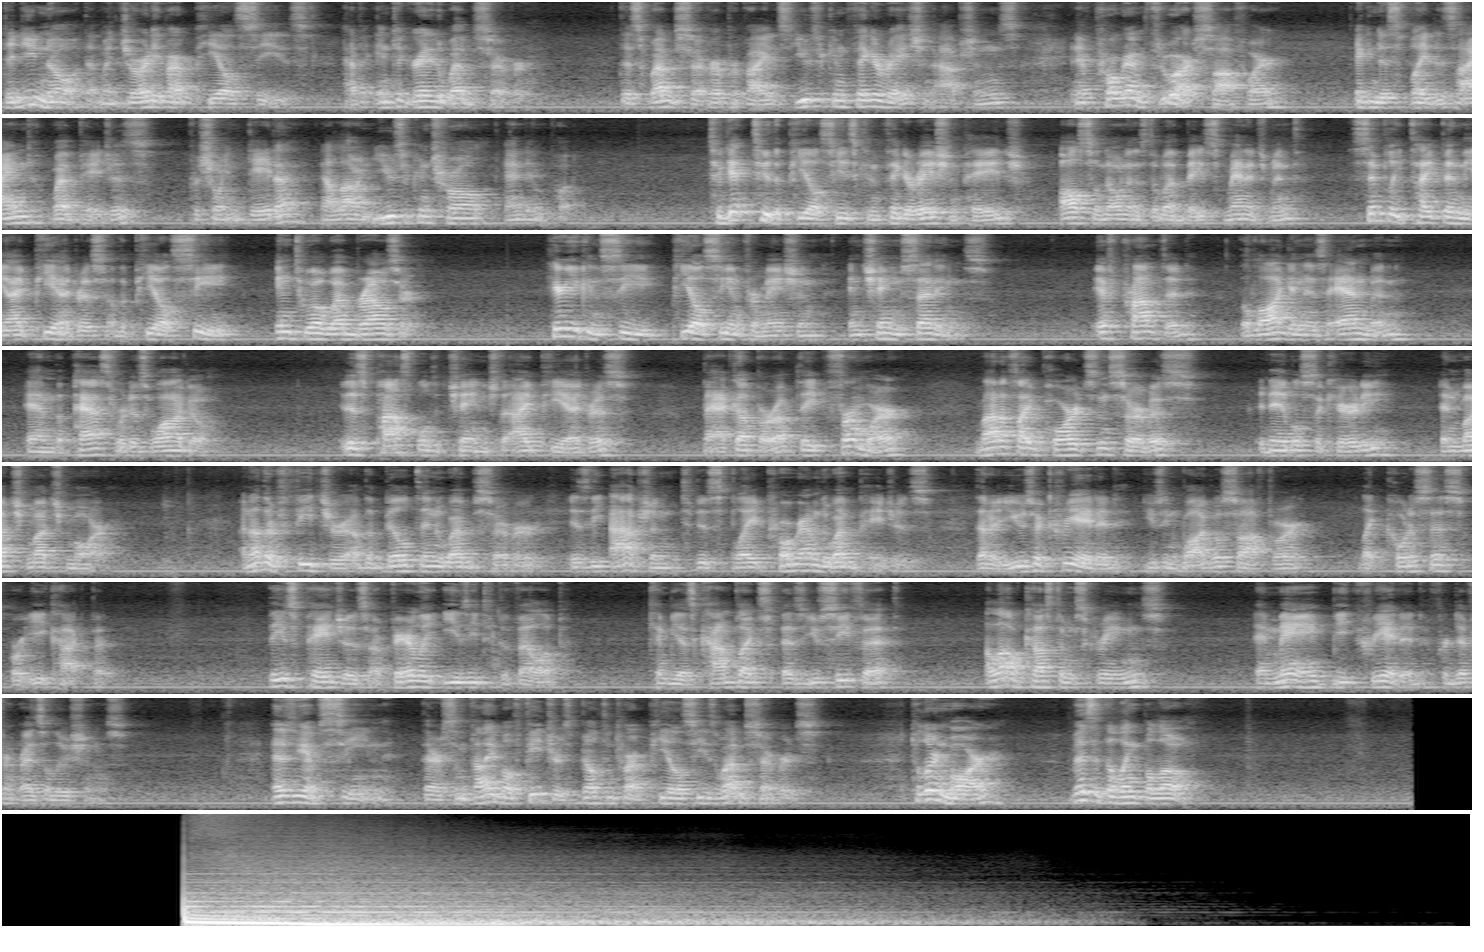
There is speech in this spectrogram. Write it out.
Did you know that majority of our PLCs have an integrated web server? This web server provides user configuration options and if programmed through our software, it can display designed web pages for showing data and allowing user control and input. To get to the PLC's configuration page, also known as the web-based management, simply type in the IP address of the PLC into a web browser. Here you can see PLC information and change settings. If prompted, the login is admin and the password is Wago. It is possible to change the IP address, backup or update firmware, modify ports and service, enable security, and much, much more. Another feature of the built-in web server is the option to display programmed web pages that are user created using Wago software like Codesys or eCockpit. These pages are fairly easy to develop, can be as complex as you see fit, allow custom screens, and may be created for different resolutions. As you have seen, there are some valuable features built into our PLC's web servers. To learn more, visit the link below.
